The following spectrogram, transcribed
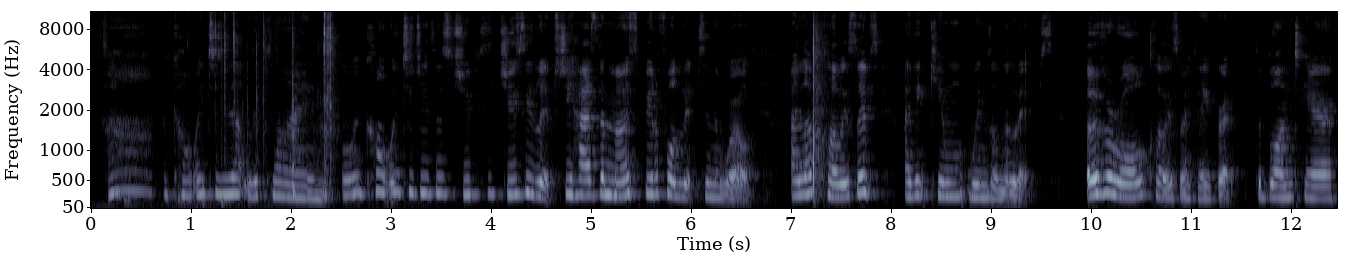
I can't wait to do that lip line. Oh, I can't wait to do those juicy, juicy lips. She has the most beautiful lips in the world. I love Khloé's lips. I think Kim wins on the lips. Overall, Khloé's my favorite. The blonde hair,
